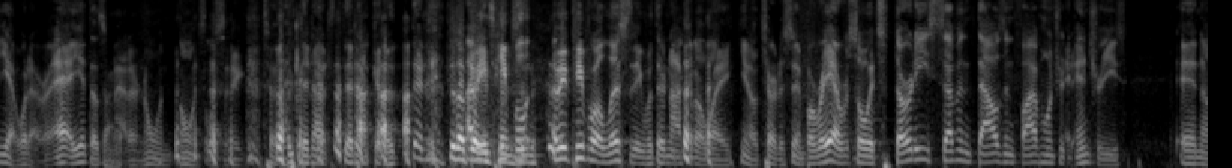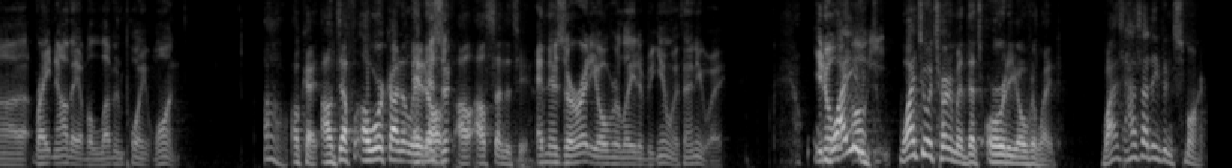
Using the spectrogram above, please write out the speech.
Yeah, whatever. Eh, it doesn't matter. No one, no one's listening. To, They're not. They're not gonna. They're, not I mean, people. I mean, people are listening, but they're not gonna like you know turn us in. But yeah, so it's thirty-seven thousand five hundred entries, and uh, right now they have eleven point one. Oh, okay. I'll definitely. I'll work on it later. I'll, a- I'll, I'll send it to you. and there's already overlay to begin with anyway. You know why? oh, You, why do a tournament that's already overlaid? Why? is- How's that even smart?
